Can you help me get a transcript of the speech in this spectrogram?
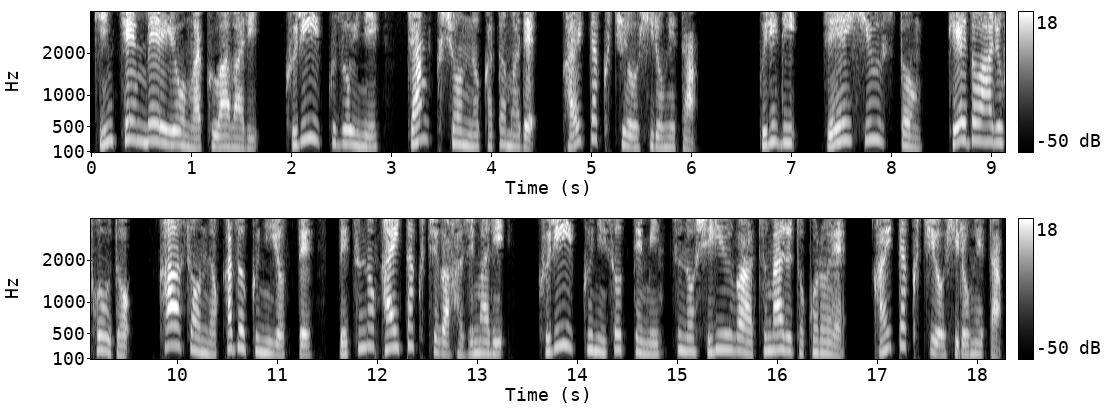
キンチェン・メイヨが加わり、クリーク沿いにジャンクションの方まで開拓地を広げた。プリディ、ジェイ・ヒューストン、ケイド・アルフォード、カーソンの家族によって別の開拓地が始まり、クリークに沿って3つの支流が集まるところへ開拓地を広げた。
